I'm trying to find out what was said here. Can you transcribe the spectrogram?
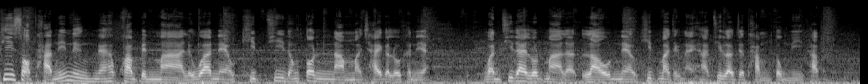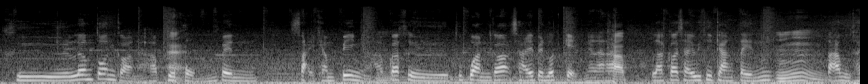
พี่สอบถามนิดนึงนะครับความเป็นมาหรือว่าแนวคิดที่น้องต้นนำมาใช้กับรถคันนี้วันที่ได้รถมาแล้วเราแนวคิดมาจากไหนฮะที่เราจะทำตรงนี้ครับ คือเริ่มต้นก่อนนะครับคืออ่าผมเป็นสายแคมปิ้งอะครับอืมก็คือทุกวันก็ใช้เป็นรถเก๋งเนี่ยนะคครัรับบแล้วก็ใช้วิธีกางเต็นท์อืมตามอุท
